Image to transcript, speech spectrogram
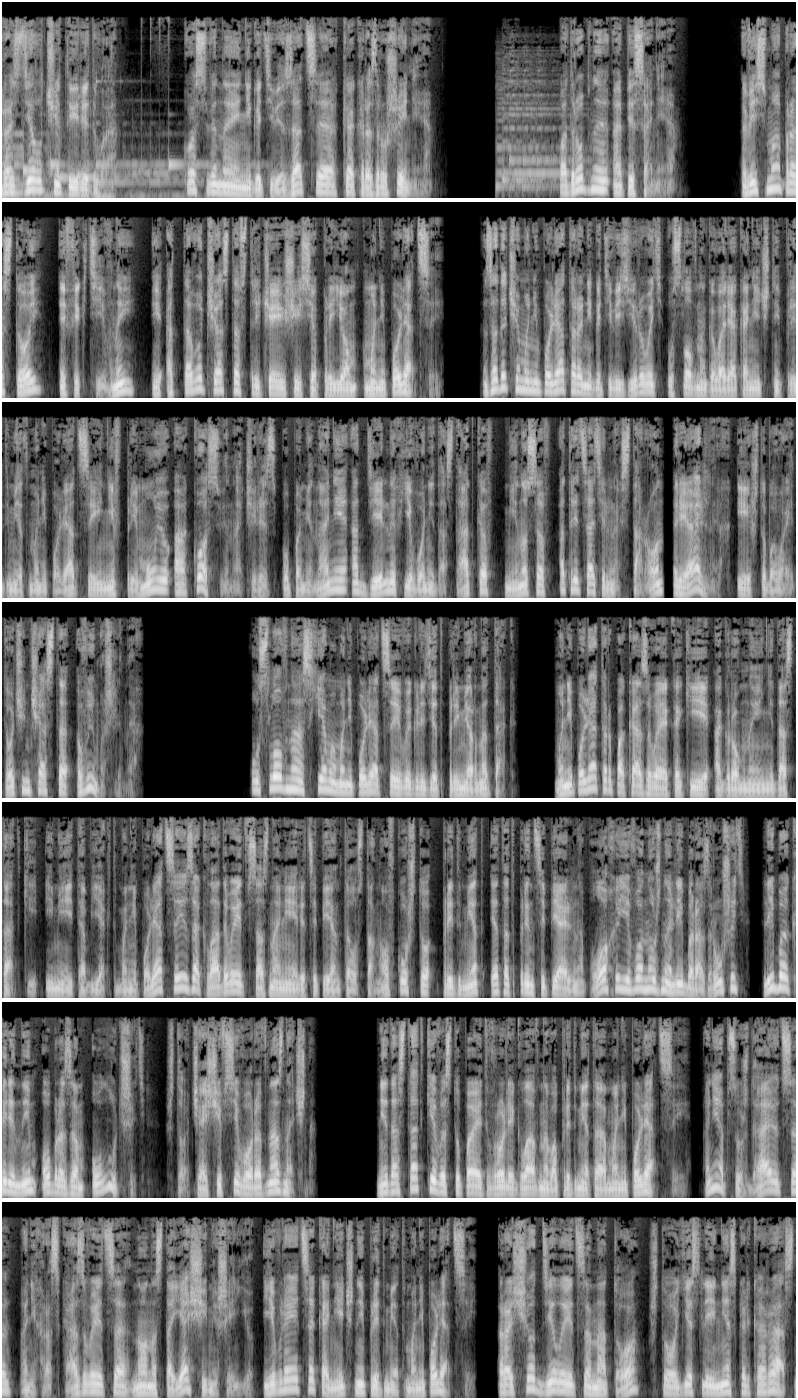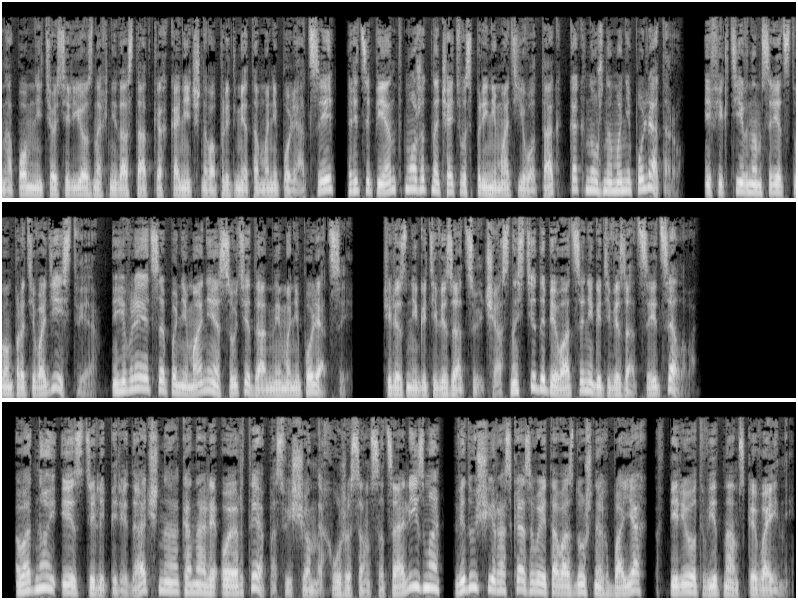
Раздел 4.2. Косвенная негативизация как разрушение. Подробное описание. Весьма простой, эффективный и оттого часто встречающийся прием манипуляций. Задача манипулятора негативизировать, условно говоря, конечный предмет манипуляции не впрямую, а косвенно, через упоминание отдельных его недостатков, минусов, отрицательных сторон, реальных и, что бывает очень часто, вымышленных. Условно, схема манипуляции выглядит примерно так. Манипулятор, показывая, какие огромные недостатки имеет объект манипуляции, закладывает в сознание реципиента установку, что предмет этот принципиально плохо, его нужно либо разрушить, либо коренным образом улучшить, что чаще всего равнозначно. Недостатки выступают в роли главного предмета манипуляции. Они обсуждаются, о них рассказывается, но настоящей мишенью является конечный предмет манипуляции. Расчет делается на то, что если несколько раз напомнить о серьезных недостатках конечного предмета манипуляции, реципиент может начать воспринимать его так, как нужно манипулятору. Эффективным средством противодействия является понимание сути данной манипуляции. Через негативизацию частности добиваться негативизации целого. В одной из телепередач на канале ОРТ, посвященных ужасам социализма, ведущий рассказывает о воздушных боях в период Вьетнамской войны.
